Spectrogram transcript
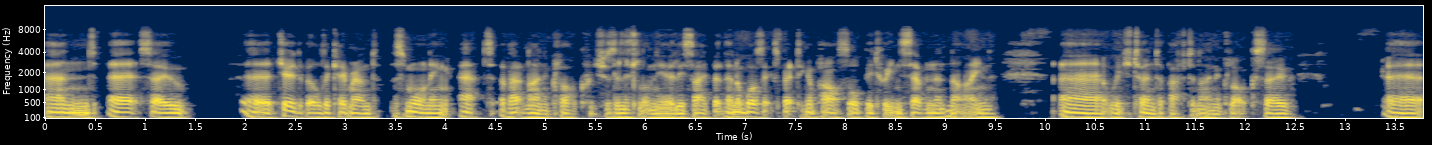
and uh, so uh, Joe the builder came around this morning at about nine o'clock, which was a little on the early side. But then I was expecting a parcel between seven and nine, uh, which turned up after nine o'clock. So uh,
